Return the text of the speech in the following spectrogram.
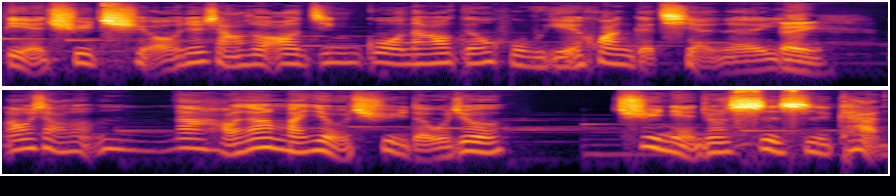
别去求，就想说哦，经过然后跟虎爷换个钱而已。对，然后我想说，嗯，那好像蛮有趣的，我就去年就试试看，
